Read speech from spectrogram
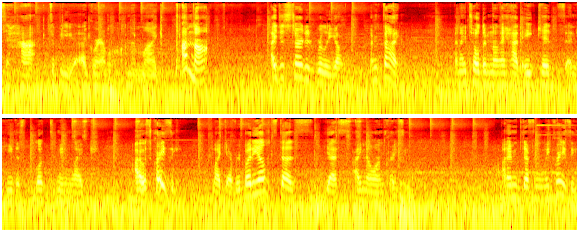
to have to be a grandma," and I'm like, "I'm not. I just started really young. I'm fine." And I told him that I had eight kids, and he just looked at me like I was crazy, like everybody else does. Yes, I know I'm crazy. I'm definitely crazy.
